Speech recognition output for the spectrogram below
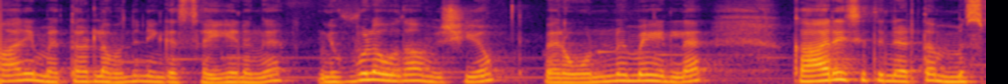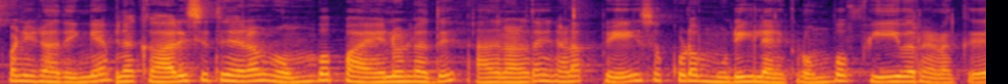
மாதிரி மெத்தடில் வந்து நீங்கள் செய்யணுங்க. இவ்வளவு தான் விஷயம். வேறு ஒன்றுமே இல்லை. காரிசித்து நேரத்தை மிஸ் பண்ணிடாதீங்க. ஏன்னா காரிசித்து நேரம் ரொம்ப பயனுள்ளது. அதனால தான் என்னால் பேசக்கூட முடியல. எனக்கு ரொம்ப ஃபீவர் எனக்கு.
